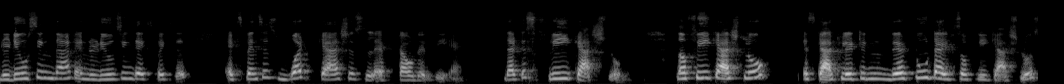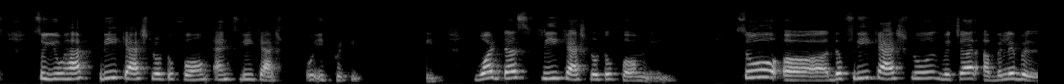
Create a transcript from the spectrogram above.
reducing that and reducing the expenses, expenses, what cash is left out at the end. That is free cash flow. Now, free cash flow is calculated. in, There are two types of free cash flows. So you have free cash flow to firm and free cash to equity. What does free cash flow to firm mean? So uh, the free cash flows which are available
